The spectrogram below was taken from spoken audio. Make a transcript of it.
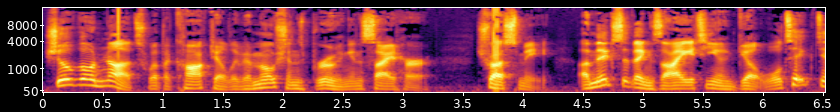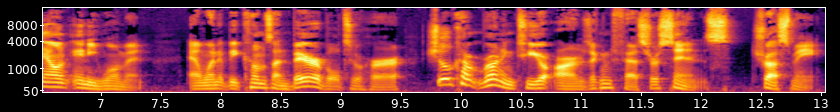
she'll go nuts with a cocktail of emotions brewing inside her. Trust me, a mix of anxiety and guilt will take down any woman, and when it becomes unbearable to her, she'll come running to your arms and confess her sins. Trust me.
